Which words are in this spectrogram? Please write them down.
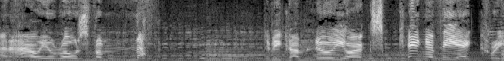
and how he rose from nothing to become New York's King of the Egg Cream.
